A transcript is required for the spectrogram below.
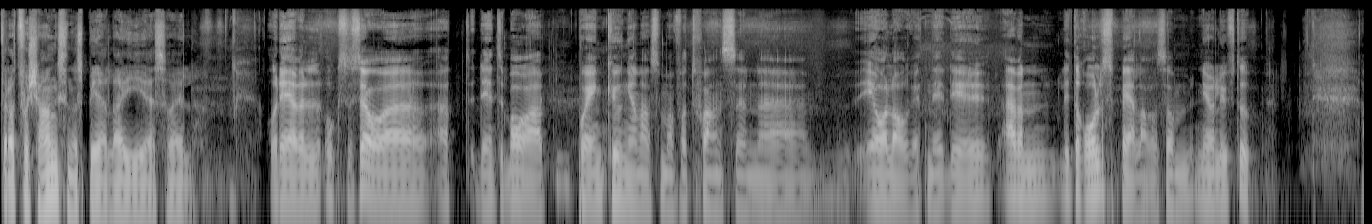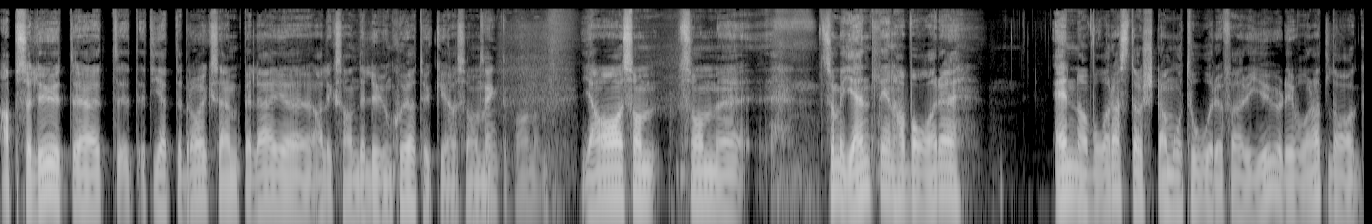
för att få chansen att spela i SHL. Och det är väl också så eh, att det är inte bara poängkungarna som har fått chansen eh, i A-laget. Det är även lite rollspelare som ni har lyft upp. Absolut, ett, ett, ett, jättebra exempel är ju Alexander Lunsjö tycker jag. Som, Tänkte på honom. Ja, som, som, eh, som egentligen har varit en av våra största motorer för jul i vårt lag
